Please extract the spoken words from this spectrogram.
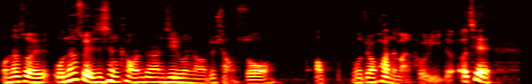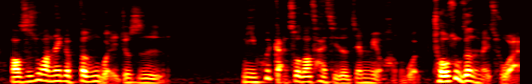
我那时候，我那时候也是先看完对战记录，然后就想说，哦，我觉得换的蛮合理的。而且老实说啊，那个氛围就是你会感受到蔡奇的今天没有很稳，球速真的没出来，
